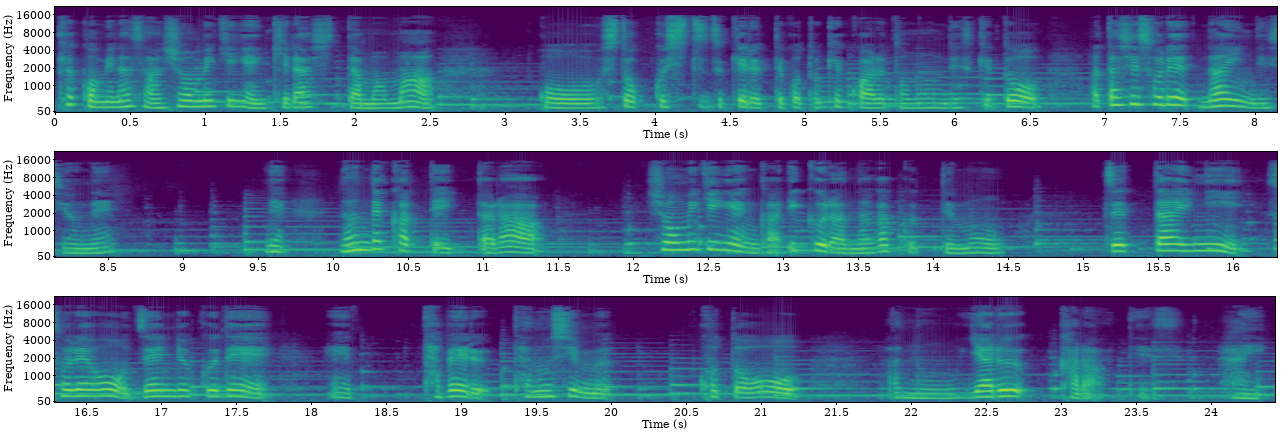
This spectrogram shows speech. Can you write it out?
結構皆さん賞味期限切らしたままこうストックし続けるってこと結構あると思うんですけど私それないんですよね。でなんでかって言ったら賞味期限がいくら長くっても絶対にそれを全力で、え食べる楽しむことをあのやるからです。はい。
